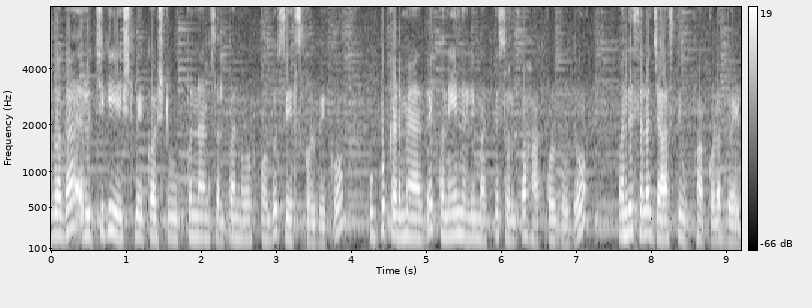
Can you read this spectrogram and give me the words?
ಇವಾಗ ರುಚಿಗೆ ಎಷ್ಟು ಬೇಕೋ ಅಷ್ಟು ಉಪ್ಪನ್ನು ಸ್ವಲ್ಪ ನೋಡಿಕೊಂಡು ಸೇರಿಸ್ಕೊಳ್ಬೇಕು. ಉಪ್ಪು ಕಡಿಮೆ ಆದರೆ ಕೊನೆಯಲ್ಲಿ ಮತ್ತೆ ಸ್ವಲ್ಪ ಹಾಕ್ಕೊಳ್ಬೋದು. ಒಂದೇ ಸಲ ಜಾಸ್ತಿ ಉಪ್ಪು ಹಾಕ್ಕೊಳ್ಳೋದು ಬೇಡ.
